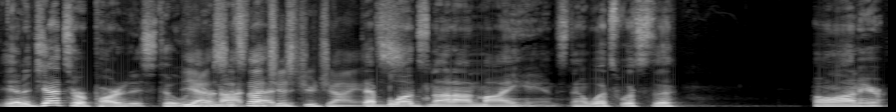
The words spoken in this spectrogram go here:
Yeah, the Jets are a part of this too. and Yes, they're it's not that- just your Giants. That blood's not on my hands. Now, what's what's the? Hold on here.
